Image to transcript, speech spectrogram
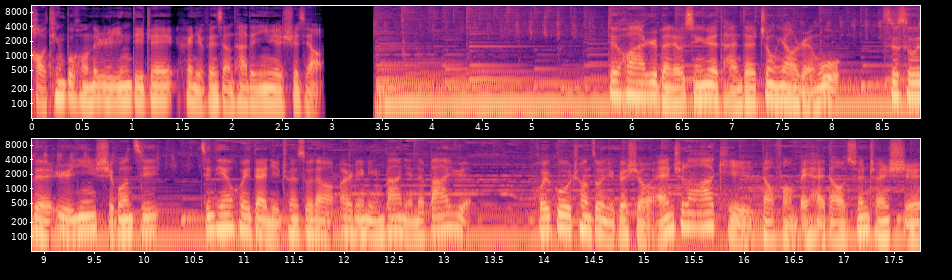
好听不红的日音 DJ 和你分享他的音乐视角，对话日本流行乐坛的重要人物。苏苏的日音时光机今天会带你穿梭到2008年的8月，回顾创作女歌手 Angela Aki 到访北海道宣传时，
